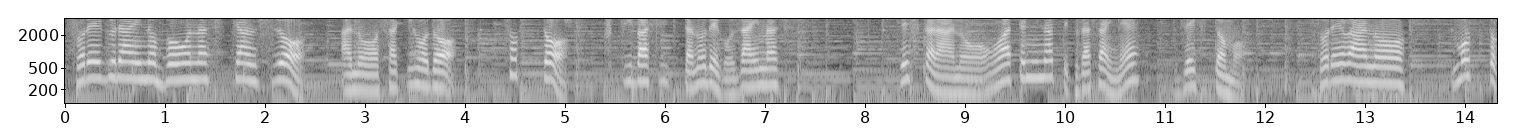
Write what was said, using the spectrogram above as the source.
それぐらいのボーナスチャンスをあの先ほどちょっと口走ったのでございます。ですからあのお当てになってくださいね。是非とも。それはあのもっと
